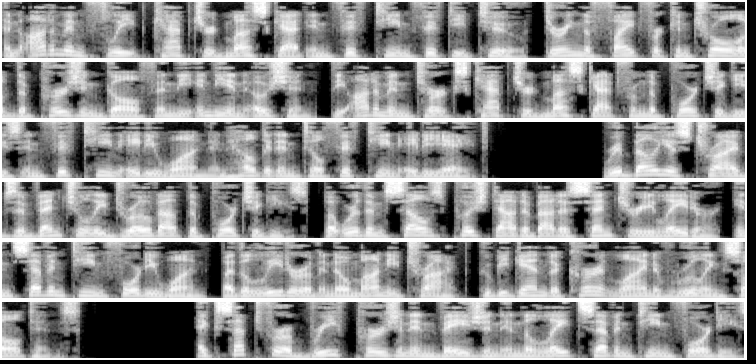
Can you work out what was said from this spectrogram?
An Ottoman fleet captured Muscat in 1552. During the fight for control of the Persian Gulf and the Indian Ocean, the Ottoman Turks captured Muscat from the Portuguese in 1581 and held it until 1588. Rebellious tribes eventually drove out the Portuguese, but were themselves pushed out about a century later, in 1741, by the leader of an Omani tribe, who began the current line of ruling sultans. Except for a brief Persian invasion in the late 1740s,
